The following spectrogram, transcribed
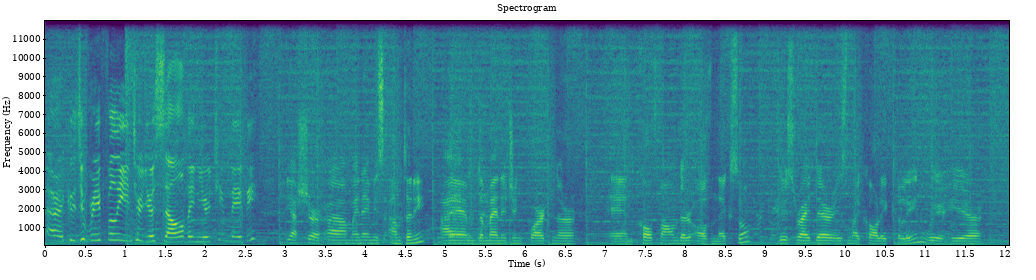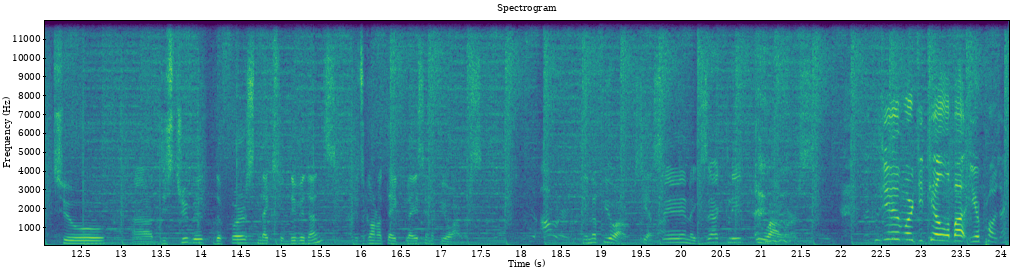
Alright, could you briefly introduce yourself and your team maybe? Yeah, sure. Uh, my name is Anthony. I am the managing partner and co-founder of Nexo. This right there is my colleague Colleen. We're here to uh, distribute the first Nexo dividends. It's gonna take place in a few hours. Hours. In a few hours, yes. In exactly two hours. Could you more detail about your project?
